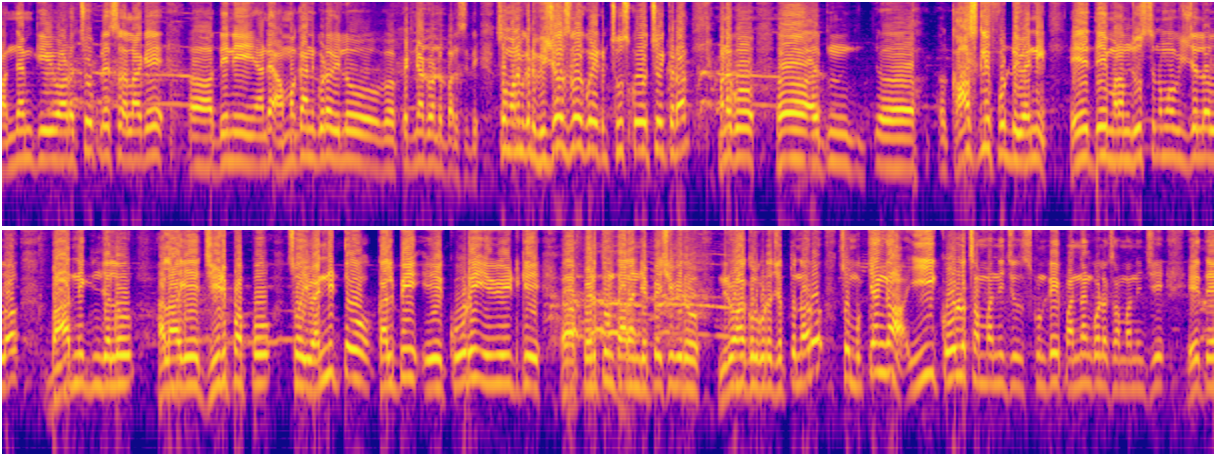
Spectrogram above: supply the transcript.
పందెంకి వాడచ్చు ప్లస్ అలాగే ఆ, దీన్ని అంటే అమ్మకానికి కూడా వీళ్ళు పెట్టినటువంటి పరిస్థితి. సో మనం ఇక్కడ విజువల్స్లో ఇక్కడ చూసుకోవచ్చు ఇక్కడ. మనకు కాస్ట్లీ ఫుడ్ ఇవన్నీ ఏదైతే మనం చూస్తున్నామో విజువల్లో బార్ని గింజలు అలాగే జీడిపప్పు సో ఇవన్నిటితో కలిపి ఈ కూడి వీటికి ఆ, పెడుతుంటారని చెప్పేసి వీరు నిర్వాహకులు కూడా చెప్తున్నారు. సో ముఖ్యంగా ఈ కోళ్ళకు సంబంధించి చూసుకుంటే పందెం కోళ్ళకు సంబంధించి అయితే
